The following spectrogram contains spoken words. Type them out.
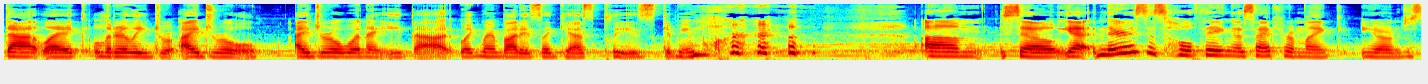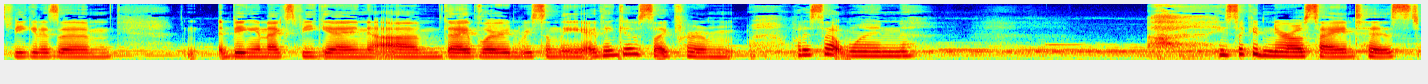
that like literally dro- I drool. I drool when I eat that. Like my body's like, yes, please give me more. um, so yeah, and there is this whole thing aside from like you know just veganism, being an ex vegan um, that I've learned recently. I think it was like from what is that one? He's like a neuroscientist.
